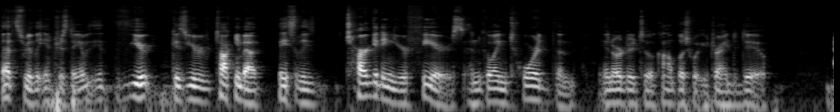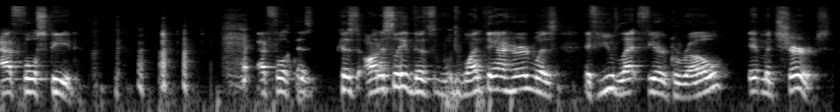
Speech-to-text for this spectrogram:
That's really interesting. You're because you're talking about basically targeting your fears and going toward them in order to accomplish what you're trying to do at full speed. at full because because honestly, the one thing I heard was if you let fear grow, it matures.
